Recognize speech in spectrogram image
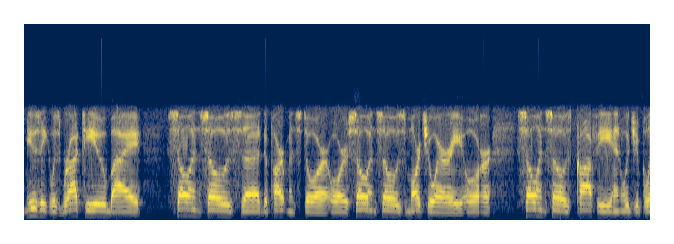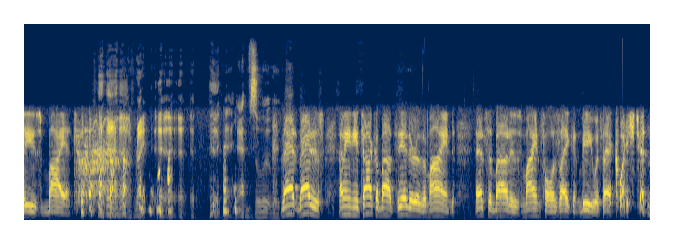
music was brought to you by so and so's uh, department store or so and so's mortuary or so and so's coffee and would you please buy it? Right. Absolutely. That that is i mean you talk about theater of the mind that's about as mindful as I can be with that question.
